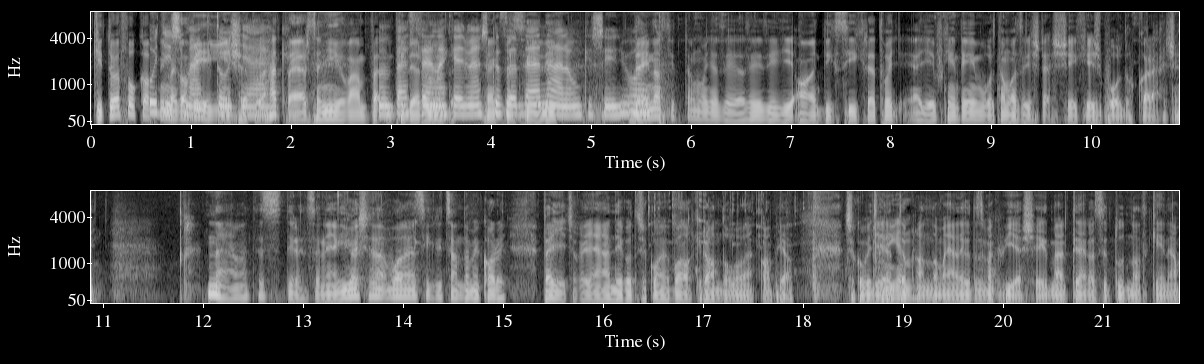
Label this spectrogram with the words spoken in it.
kitől fog kapni, Úgyis meg a végén se tud. Hát persze, nyilván Beszélnek egymás között, de nálunk is így volt. De én azt hittem, hogy azért, azért így addig szíkret, hogy egyébként én voltam az és tessék és boldog karácsony. Nem, hát ez direkt a lényeg. Igaz, van olyan Secret Santa, amikor hogy vegyél csak egy ajándékot, és akkor valaki randomban megkapja. És akkor vegyél egy tök random ajándékot, ez meg hülyeség, mert tényleg azért tudnod kéne.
